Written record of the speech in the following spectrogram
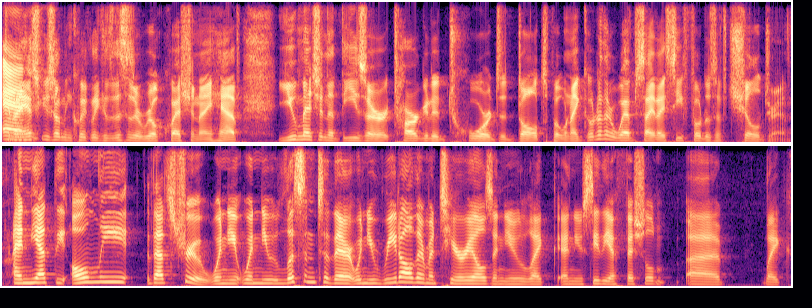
Can I ask you something quickly? Because this is a real question I have. You mentioned that these are targeted towards adults, but when I go to their website, I see photos of children. and yet the only that's true when you when you listen to their when you read all their materials and you like and you see the official uh like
